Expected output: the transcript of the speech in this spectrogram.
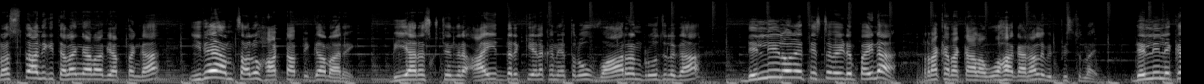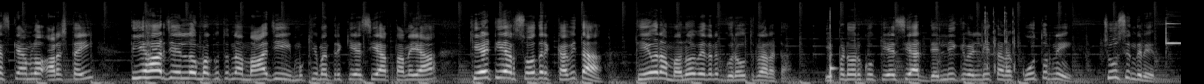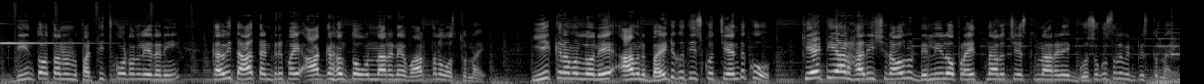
ప్రస్తుతానికి తెలంగాణ వ్యాప్తంగా ఇవే అంశాలు హాట్ టాపిక్గా మారాయి. బీఆర్ఎస్కు చెందిన ఆ ఇద్దరు కీలక నేతలు వారం రోజులుగా ఢిల్లీలోనే తిష్టవేయడం పైన రకరకాల ఊహాగానాలు వినిపిస్తున్నాయి. ఢిల్లీ లెక్క స్కామ్లో అరెస్ట్ అయి తీహార్ జైల్లో మగ్గుతున్న మాజీ ముఖ్యమంత్రి కేసీఆర్ తనయ కేటీఆర్ సోదరి కవిత తీవ్ర మనోవేదనకు గురవుతున్నారట. ఇప్పటివరకు కేసీఆర్ ఢిల్లీకి వెళ్ళి తన కూతుర్ని చూసింది లేదు. దీంతో తనను పట్టించుకోవడం లేదని కవిత తండ్రిపై ఆగ్రహంతో ఉన్నారనే వార్తలు వస్తున్నాయి. ఈ క్రమంలోనే ఆమెను బయటకు తీసుకొచ్చేందుకు కేటీఆర్ హరీష్ రావులు ఢిల్లీలో ప్రయత్నాలు చేస్తున్నారనే గుసగుసలు వినిపిస్తున్నాయి.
